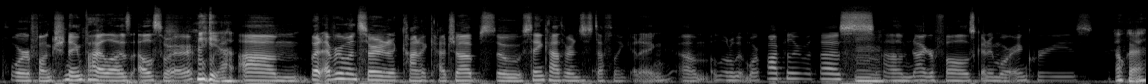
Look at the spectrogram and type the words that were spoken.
poor functioning bylaws elsewhere. yeah. Um, but everyone's starting to kind of catch up. So St. Catharines is definitely getting um, a little bit more popular with us. Um, Niagara Falls getting more inquiries. Okay.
